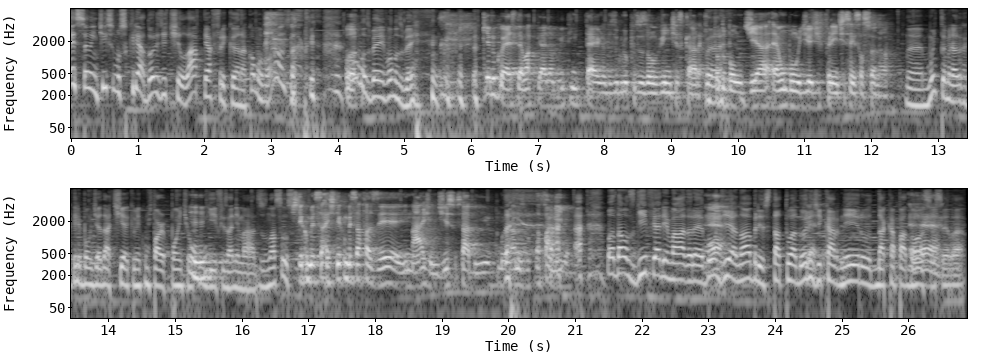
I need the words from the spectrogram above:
Excelentíssimos criadores de tilápia africana. Como vamos? vamos bem, vamos bem. Quem não conhece, é uma piada muito interna dos grupos dos ouvintes, cara. Que É. todo bom dia é um bom dia diferente, sensacional. É, muito melhor do que aquele bom dia da tia que vem com PowerPoint ou Uhum. com GIFs animados. Os A nossos. gente, tem que começar, a gente tem que começar a fazer imagem disso, sabe? E mandar nos grupos da família. Mandar uns GIF animados, né? Bom É. dia, nobres tatuadores de carneiro da Capadócia, É. sei lá.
